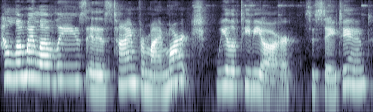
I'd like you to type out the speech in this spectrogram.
Hello, my lovelies. It is time for my March Wheel of TBR, so stay tuned.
